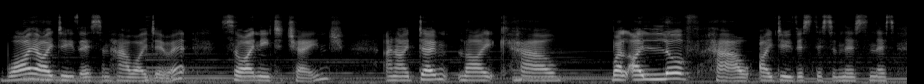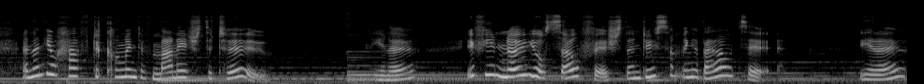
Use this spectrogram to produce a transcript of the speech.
why I do this and how I do it, so I need to change. And I don't like how, well, I love how I do this, this, and this, and this. And then you have to kind of manage the two. You know? If you know you're selfish, then do something about it. You know?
